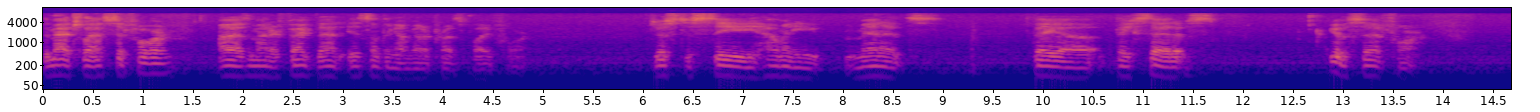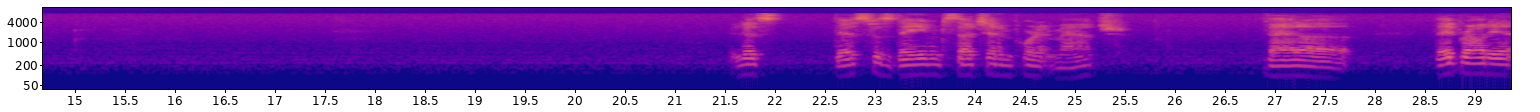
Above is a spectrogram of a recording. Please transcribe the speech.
the match lasted for. Uh, as a matter of fact, that is something I'm going to press play for. Just to see how many minutes they uh, they said it was it was set for. This this was deemed such an important match that uh, they brought in.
